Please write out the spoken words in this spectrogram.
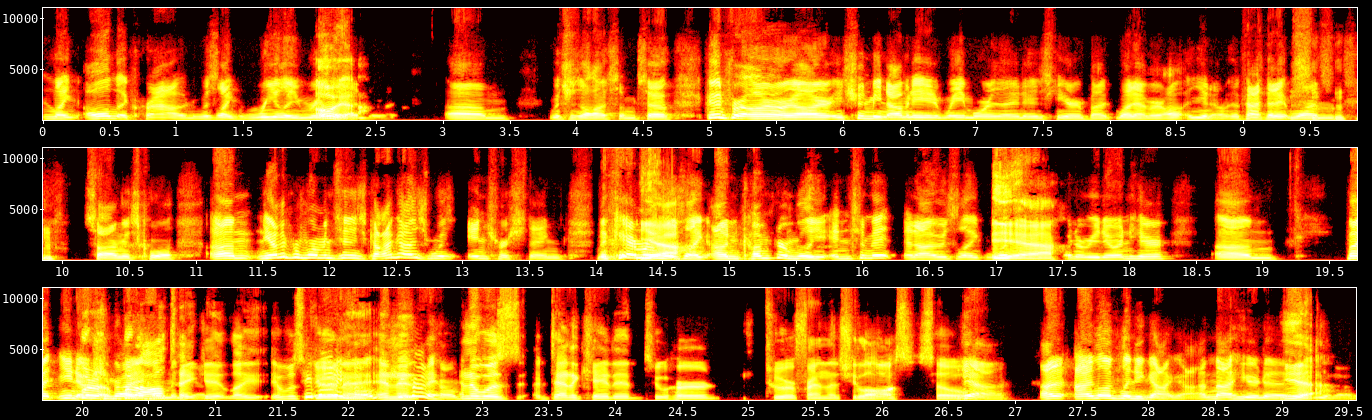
like all the crowd was like really really Oh, yeah. into it. Um, which is awesome. So good for RRR. It should be nominated way more than it is here, but whatever. I'll- you know, the fact that it won song is cool. Um, the other performances, Gaga's was interesting. The camera Yeah. was like uncomfortably intimate, and I was like, what, yeah. what are we doing here? Um, but you know, but, but I'll home in the take it. Like it was She good, and, it it and it was dedicated to her to her friend that she lost. So Yeah, I, I love Lady Gaga. I'm not here to Yeah. you know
